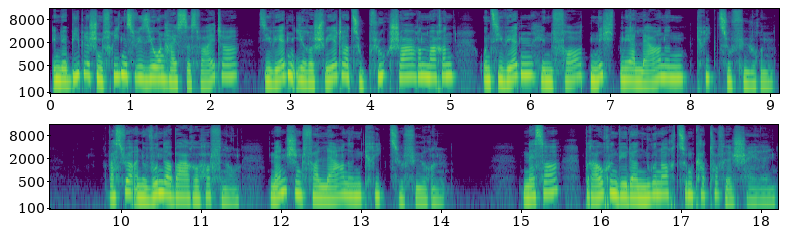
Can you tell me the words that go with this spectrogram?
In der biblischen Friedensvision heißt es weiter, Sie werden ihre Schwerter zu Pflugscharen machen und sie werden hinfort nicht mehr lernen, Krieg zu führen. Was für eine wunderbare Hoffnung. Menschen verlernen, Krieg zu führen. Messer brauchen wir dann nur noch zum Kartoffelschälen.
